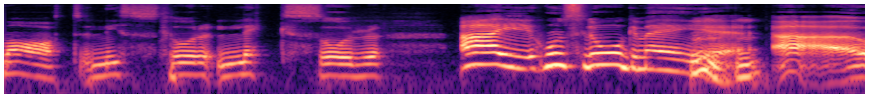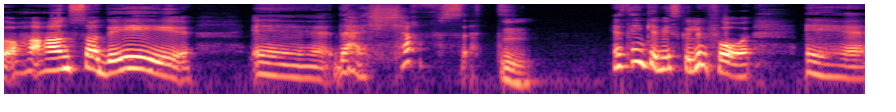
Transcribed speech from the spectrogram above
matlistor, läxor. Aj, hon slog mig! Mm, mm. Ah, han sa det! eh, det här tjafset. Mm. Jag tänker att vi skulle få eh,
